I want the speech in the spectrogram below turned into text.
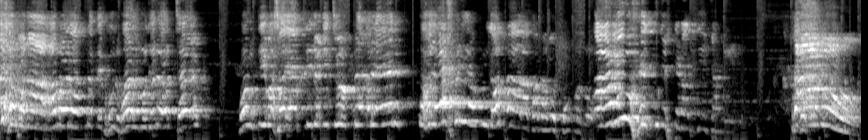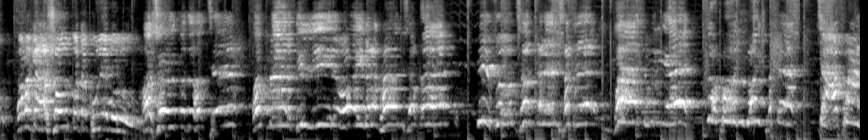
জাহাপনা আবার আপনাকে ভুলভাল বোঝানো হচ্ছে। মন্ত্রী মশাই আপনি যদি চুপ না করেন তাহলে এখনই আপনি যথা রাখা ব্যবস্থা করব আমিও ফেসবুকে স্ট্যাটাস দিয়ে জানিয়ে আমাকে আসল কথা খুলে বলো আসল কথা হচ্ছে আপনার দিল্লির ওই নারাধান সম্রাট ইউসুফ সরকারের সাথে হাত মিলিয়ে গোপন বৈঠকে চা পান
